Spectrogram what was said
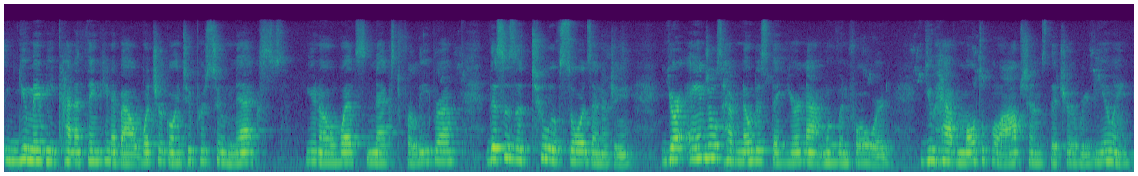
you may be kind of thinking about what you're going to pursue next. You know, what's next for Libra. This is a Two of Swords energy. Your angels have noticed that you're not moving forward. You have multiple options that you're reviewing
